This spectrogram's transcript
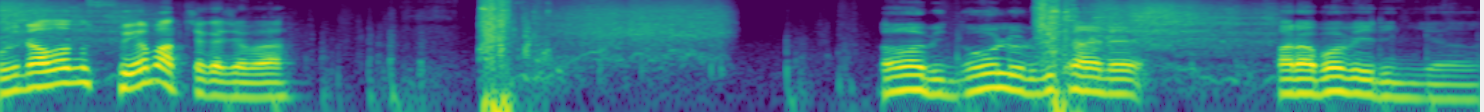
Oyun alanı suya mı atacak acaba? Abi ne olur bir tane araba verin ya.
